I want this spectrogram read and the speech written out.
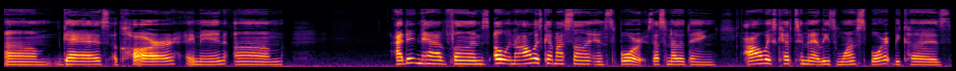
Um, gas, a car, amen. Um, I didn't have funds. Oh, and I always kept my son in sports. That's another thing. I always kept him in at least one sport because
